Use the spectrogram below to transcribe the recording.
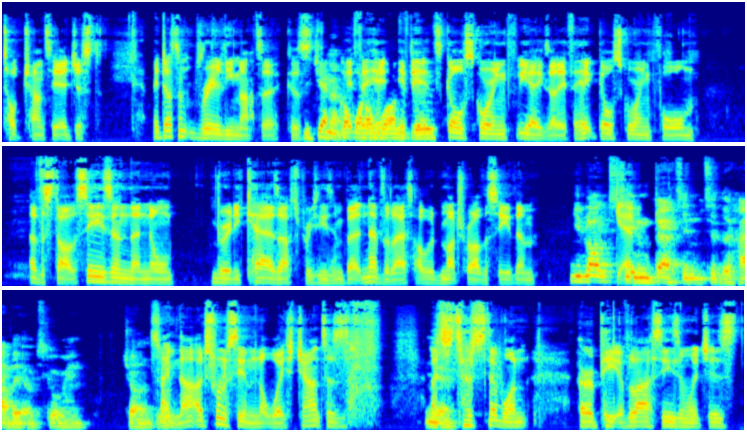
top chance here. Just it doesn't really matter because if, they hit, if goal scoring, yeah, exactly. If they hit goal scoring form at the start of the season, then no one really cares after preseason. But nevertheless, I would much rather see them. You'd like to Yeah. see them get into the habit of scoring chances. Even that. I just want to see them not waste chances. Yeah. I, just, I just don't want a repeat of last season, which is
